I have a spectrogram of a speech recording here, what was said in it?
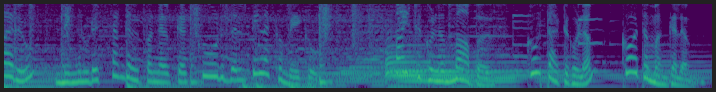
വരൂ നിങ്ങളുടെ സങ്കല്പങ്ങൾക്ക് കൂടുതൽ തിളക്കമേകൂ. പൈറ്റുകുളം മാബേഴ്സ് കൂത്താട്ടുകുളം കോതമംഗലം.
